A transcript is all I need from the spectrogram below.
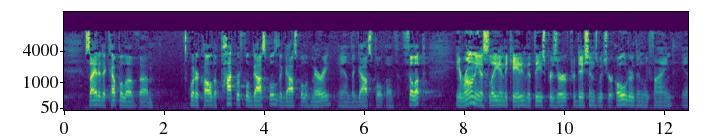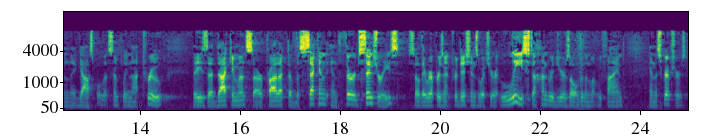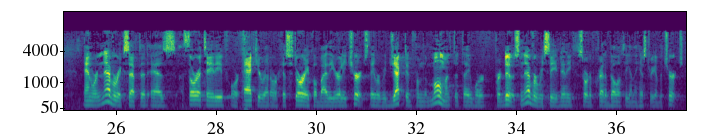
cited a couple of um, what are called apocryphal gospels, the Gospel of Mary and the Gospel of Philip erroneously indicating that these preserve traditions which are older than we find in the gospel. That's simply not true. These uh, documents are a product of the second and third centuries, so they represent traditions which are at least a hundred years older than what we find in the scriptures, and were never accepted as authoritative or accurate or historical by the early church. They were rejected from the moment that they were produced, never received any sort of credibility in the history of the church.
